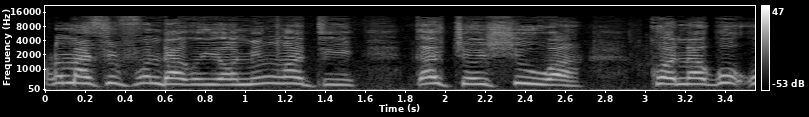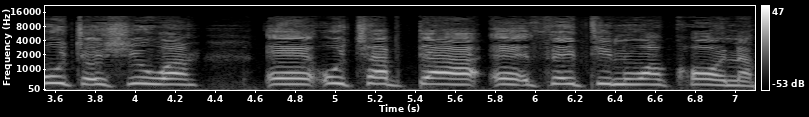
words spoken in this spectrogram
uma sifunda kuyona incwadi kaJoshua khona kuJoshua eh uchapter eh, 13 wakhona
